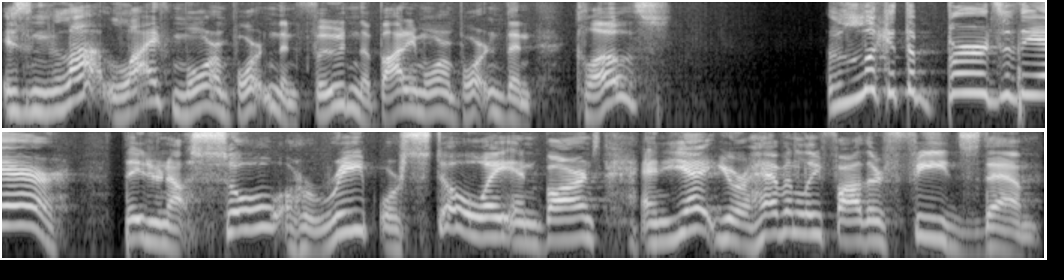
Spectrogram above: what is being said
Is not life more important than food and the body more important than clothes? Look at the birds of the air. They do not sow or reap or stow away in barns, and yet your heavenly Father feeds them.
